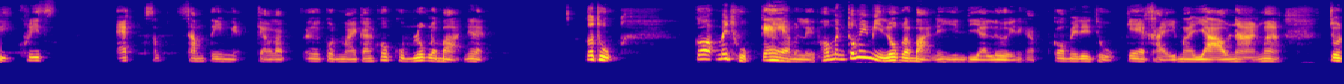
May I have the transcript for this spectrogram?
decrease act something เนี่ยเกี่ยวกับเออกฎหมายการควบคุมโรคระบาดนี่แหละก็ถูกก็ไม่ถูกแก้มันเลย เพราะมันก็ไม่มีโรคระบาดในอินเดียเลยนะครับ ก็ไม่ได้ถูกแก้ไขมายาวนานมาก จน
